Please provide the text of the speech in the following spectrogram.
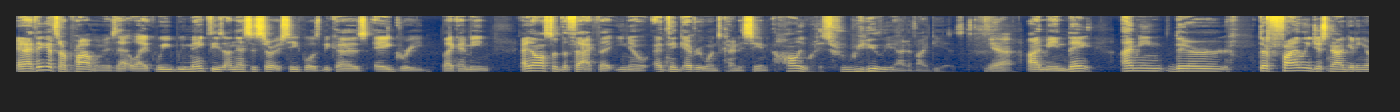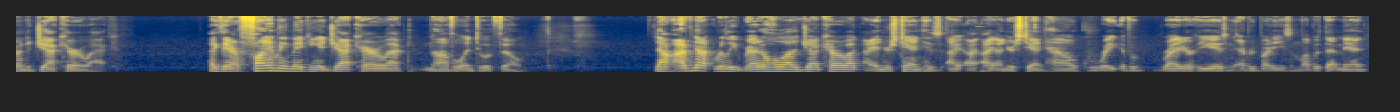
And I think that's our problem is that like we we make these unnecessary sequels because a greed. Like I mean, and also the fact that you know I think everyone's kind of seeing Hollywood is really out of ideas. Yeah. I mean they. I mean they're they're finally just now getting around to Jack Kerouac. Like they are finally making a Jack Kerouac novel into a film. Now I've not really read a whole lot of Jack Kerouac. I understand his. I, I I understand how great of a writer he is, and everybody's in love with that man.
